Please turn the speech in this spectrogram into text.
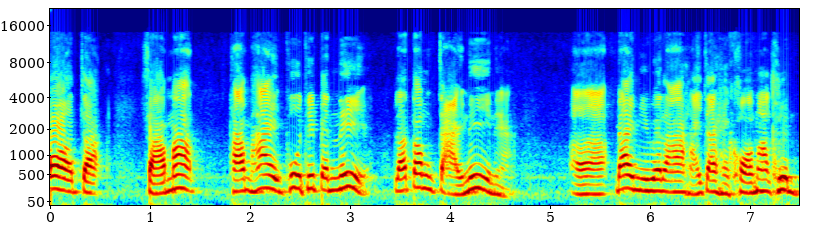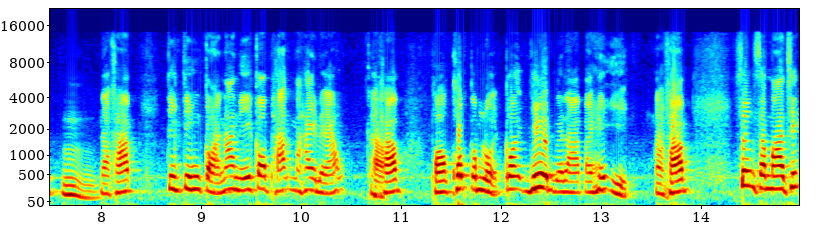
ก็จะ สามารถทำให้ผู้ที่เป็นหนี้และต้องจ่ายหนี้เนี่ยเอ่อได้มีเวลาหายใจหายคอมากขึ้นอืมนะครับ จริง ๆ ก่อนหน้านี้ก็พักมาให้แล้วครับนะครับ พอครบกำหนดก็ยืดเวลาไปให้อีกนะครับ ซึ่งสมาชิก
